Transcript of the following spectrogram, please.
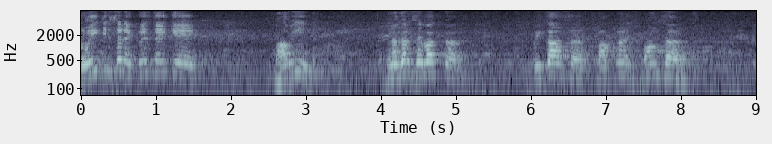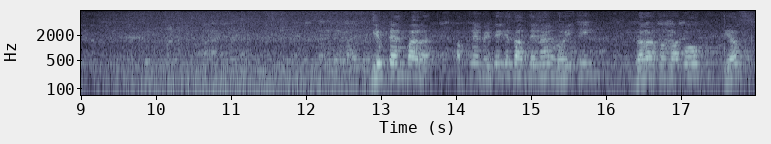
रोहित जी से रिक्वेस्ट है कि भावी नगर सेवक, विकास, बापना स्पॉन्सर गिफ्ट टेम्पर अपने बेटे के साथ देना है, रोहित जी, जरा को, यस.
